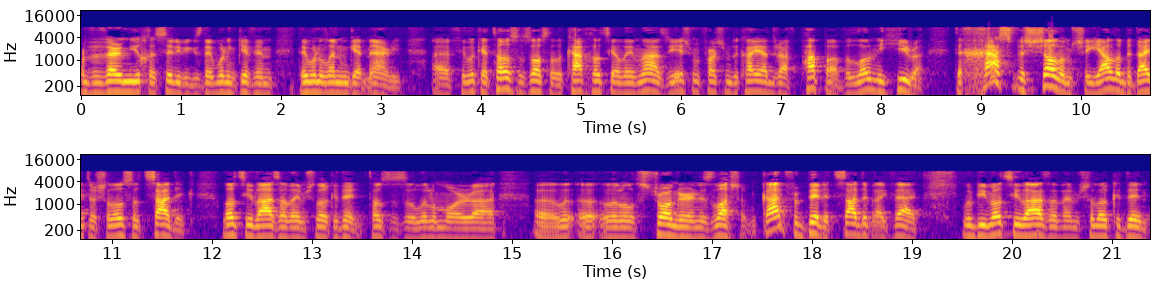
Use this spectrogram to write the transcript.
of a very miyucha city because they wouldn't give him, they wouldn't let him get married. Uh, if you look at Tosos also, the kachotzi aleim laz, v'yesh mefarshim dekaya draf papa, v'lo nihira, the chas v'shalom sheyala b'daito shaloso tzadik, lotzi laz aleim shalokadin. Tosos is a little more, uh, a, a, little stronger in his lashon. God forbid it, tzaddik like that would be motzi laz aleim shalokadin,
